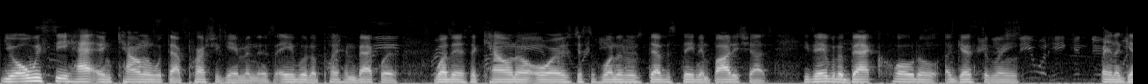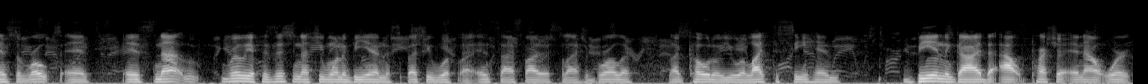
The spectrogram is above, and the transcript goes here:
you always see Hatton counter with that pressure game and is able to put him back with whether it's a counter or it's just one of those devastating body shots. He's able to back Cotto against the ring and against the ropes, and it's not really a position that you want to be in, especially with an inside fighter slash brawler like Cotto. You would like to see him being the guy to out pressure and outwork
